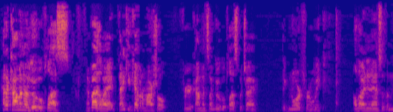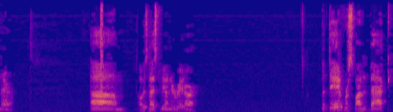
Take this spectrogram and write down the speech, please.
Had a comment on Google Plus, and by the way, thank you, Kevin Marshall, for your comments on Google Plus, which I ignored for a week. Although I did answer them there. Um, always nice to be on your radar. But Dave responded back,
